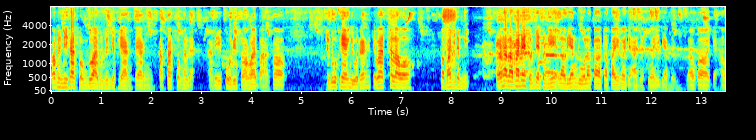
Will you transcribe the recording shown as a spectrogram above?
ก็มันมีค่าส่งด้วยมันถึงจะแพงแพงกับค่าส่งกันแหละ อันนี้คู่ที่สองร้อยบาทก็ จะดูแพงอยู่นะ แต่ว่าถ้าเราต้นไม้มีตำหนิแล้วถ้าเราไม่ได้สนใจตรงนี้ เราเลี้ยงดูแล้วก็ต่อไปก็จะอาจจะสวยอีกแบบหนึ่งเราก็จะเอา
